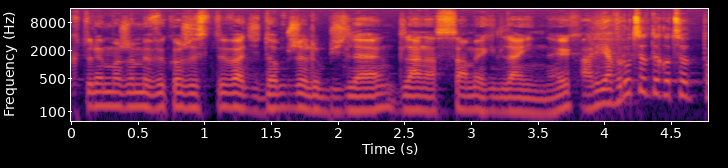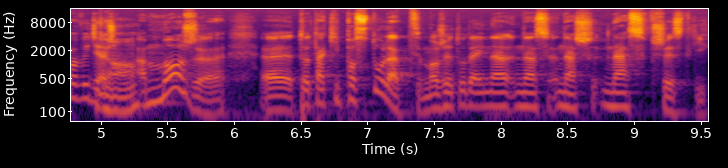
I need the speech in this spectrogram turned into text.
które możemy wykorzystywać dobrze lub źle dla nas samych i dla innych. Ale ja wrócę do tego, co powiedziałeś. No. A może e, to taki postulat, może tutaj na, nas, nas, nas wszystkich.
